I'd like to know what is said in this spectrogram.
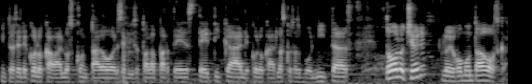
Entonces él le colocaba los contadores, él hizo toda la parte estética, le colocaba las cosas bonitas, todo lo chévere lo dejó montado Oscar.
